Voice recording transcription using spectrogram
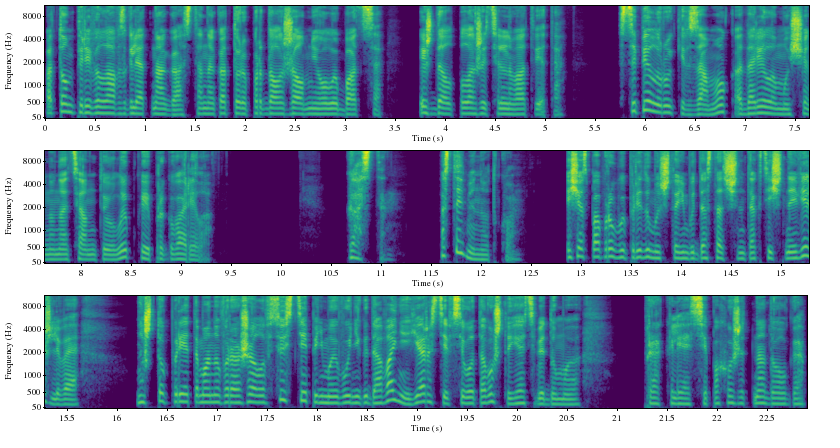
Потом перевела взгляд на Гастона, который продолжал мне улыбаться и ждал положительного ответа сцепила руки в замок, одарила мужчину натянутой улыбкой и проговорила. «Гастон, постой минутку. Я сейчас попробую придумать что-нибудь достаточно тактичное и вежливое, но что при этом оно выражало всю степень моего негодования и ярости всего того, что я тебе думаю. Проклятие, похоже, это надолго».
